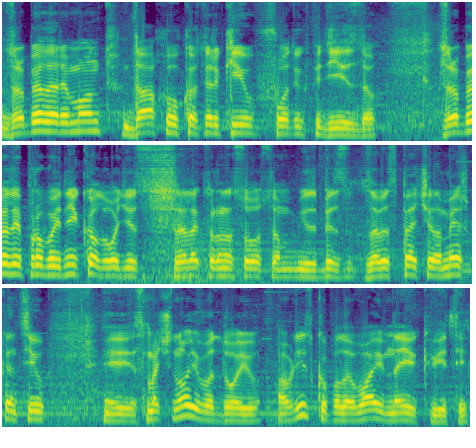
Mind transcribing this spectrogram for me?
Зробили ремонт даху козирків входів в під'їздах. Зробили пробойний колодязь з електронасосом і забезпечили мешканців е, смачною водою, а влітку поливаємо нею квіти.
